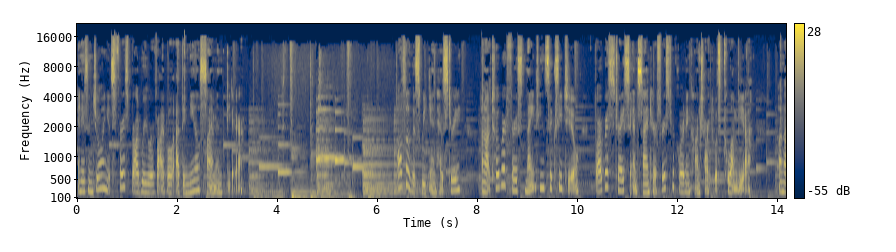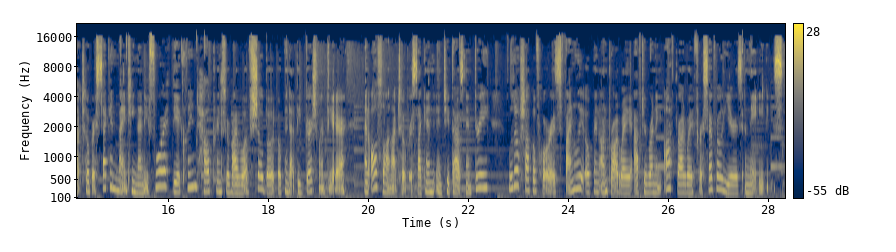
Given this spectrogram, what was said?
and is enjoying its first Broadway revival at the Neil Simon Theater. Also, this week in history, on October 1st, 1962, Barbra Streisand signed her first recording contract with Columbia. On October 2nd, 1994, the acclaimed Hal Prince revival of Showboat opened at the Gershwin Theater, and also on October 2nd, in 2003, Little Shop of Horrors finally opened on Broadway after running off Broadway for several years in the 80s.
